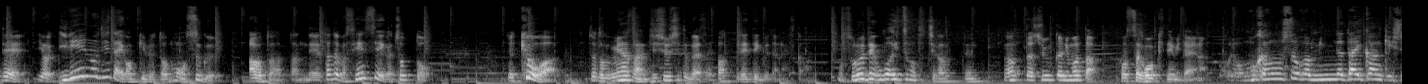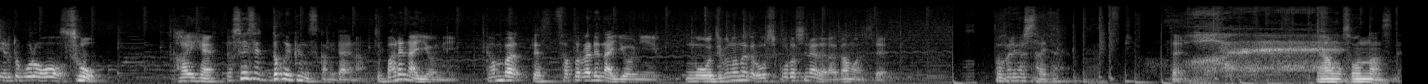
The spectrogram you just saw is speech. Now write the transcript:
で要は異例の事態が起きるともうすぐアウトだったんで例えば先生がちょっと今日はちょっと皆さん自習しててください。バッて出ていくじゃないですかそれでうわいつもと違うってなった瞬間にまた発作が起きてみたいな。これ他の人がみんな大歓喜してるところを、そう。大変。先生どこ行くんですか？みたいな。バレないように頑張って悟られないようにもう自分の中で押し殺しながら我慢して。分かりましたみたい。なみたいな。いやもうそんなんですね。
